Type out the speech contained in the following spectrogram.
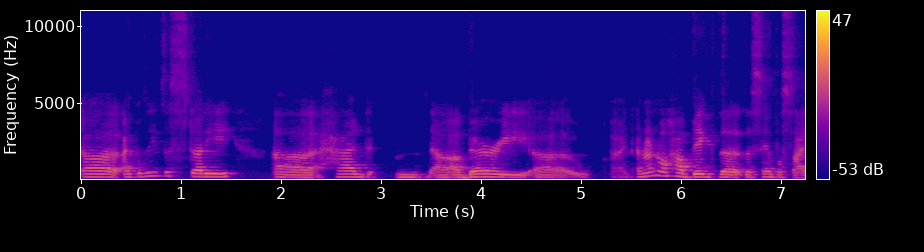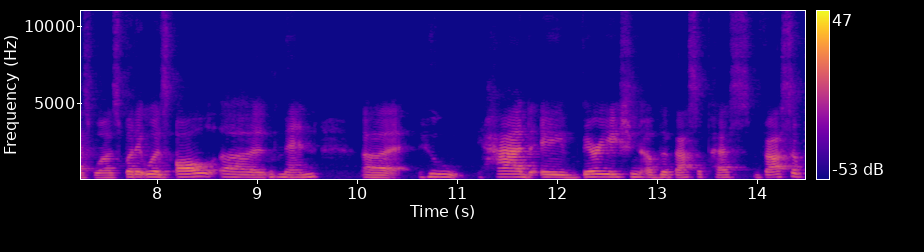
uh, I believe the study uh, had mm, a very uh, I don't know how big the, the sample size was, but it was all uh, men uh, who had a variation of the vasop,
